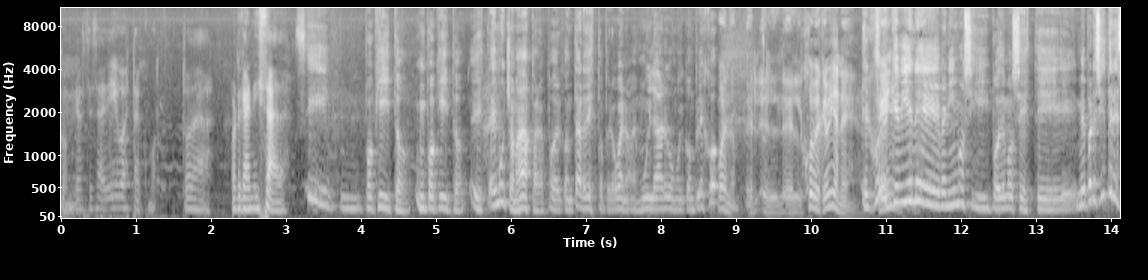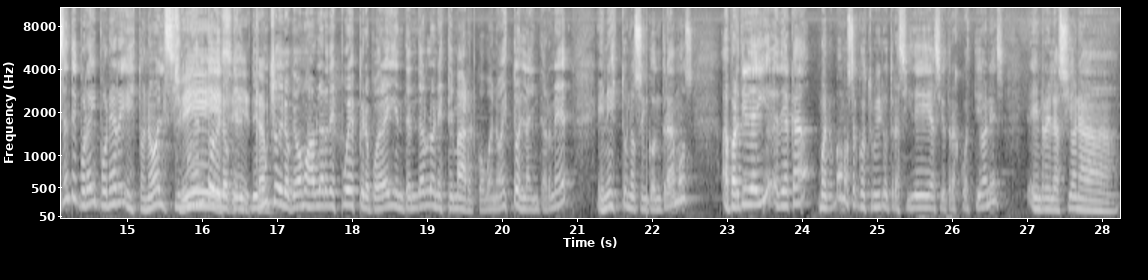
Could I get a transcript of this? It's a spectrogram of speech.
con gracias a Diego está como toda organizada. Sí, un poquito, un poquito. Hay mucho más para poder contar de esto, pero bueno, es muy largo, muy complejo. Bueno, el, el- el jueves que viene. El jueves ¿sí? que viene venimos y podemos, este, me pareció interesante por ahí poner esto, ¿no? El cimiento Sí, de lo sí, que, de está- mucho de lo que vamos a hablar después, pero por ahí entenderlo en este marco. Bueno, esto es la internet, en esto nos encontramos. A partir de ahí, de acá, bueno, vamos a construir otras ideas y otras cuestiones en relación a,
